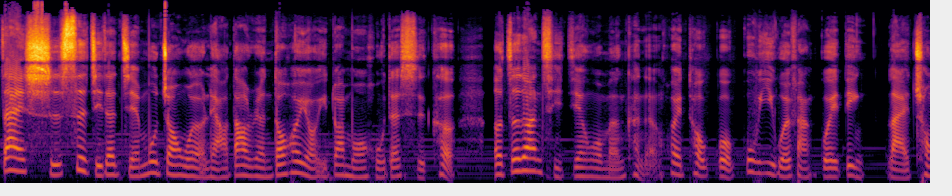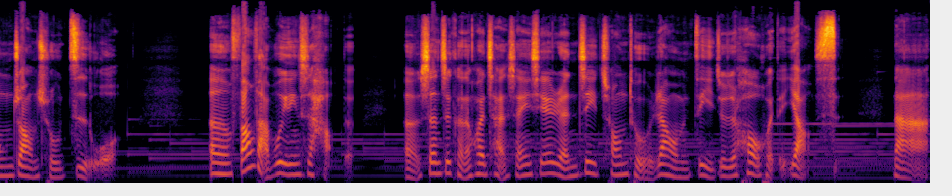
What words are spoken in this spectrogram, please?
在十四集的节目中，我有聊到人都会有一段模糊的时刻，而这段期间，我们可能会透过故意违反规定来冲撞出自我。嗯，方法不一定是好的。呃，甚至可能会产生一些人际冲突，让我们自己就是后悔的要死。那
